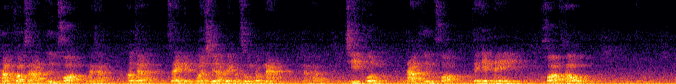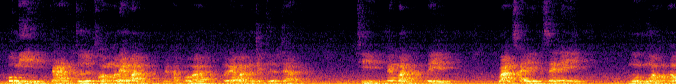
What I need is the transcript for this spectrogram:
ทำความสะอาดพื้นขอบนะครับเขาจะใส่เป็นหัวเชื้อไปผสมกับน้ำนะครับฉีดพ่นตามพื้นขอบจะเฮ็ดให้ขอบเข้าบ่มีการเกิดของแมลงวันนะครับ เพราะว่าแมลงวันมันจะเกิดจากที่แมลงวันไปวางไข่ใส่ในมูลหัวของเขา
